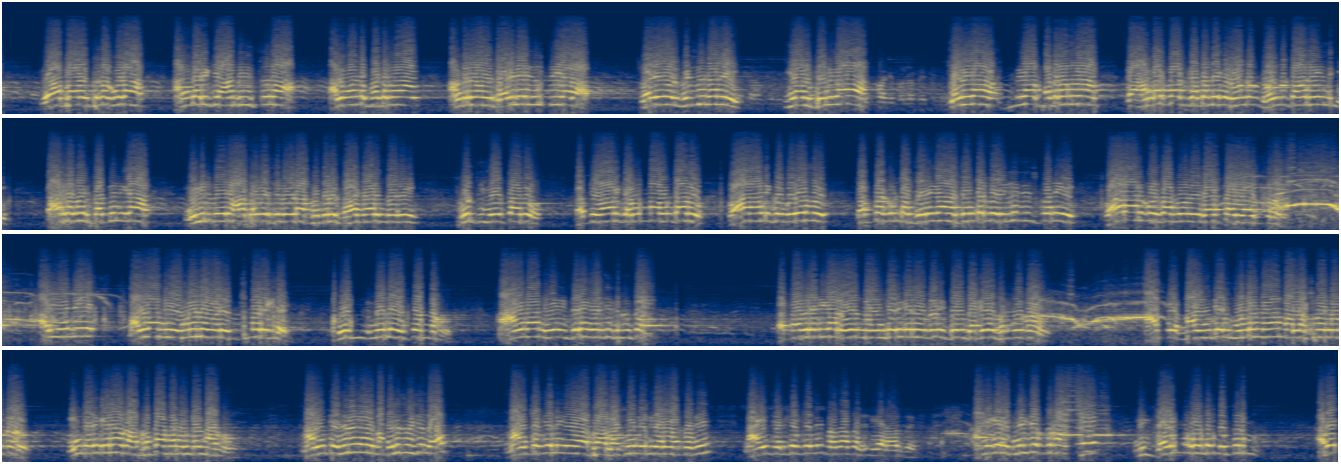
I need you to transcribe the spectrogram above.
వ్యాపారస్తులకు కూడా అందరికీ హామీ ఇస్తున్నా. నల్గొండ పట్టణం అందరూ డ్రైనేజ్ ఉంది ఇవాళ. ఫ్లైఓవర్ బ్రిడ్జ్ ఉన్నది ఇవాళ జిల్లా? జిల్లా? జిల్లా పట్టణంలో అండర్ పాస్ కట్టలేక రెండు రెండు టౌన్ అయింది. పార్లమెంట్ సభ్యునిగా మిగిలిపోయిన ఆ సమస్యలు కూడా ప్రజల సహకారంతో పూర్తి చేస్తారు. ప్రతి వారికి అంతా ఉంటారు. వారానికి ఒక రోజు తప్పకుండా జనగామ సెంటర్లో ఇల్లు తీసుకొని వారానికి ఒకసారి మూడు వేస్తారు చెప్తున్నాను అయ్యింది. మళ్ళా మీ ఎమ్మెల్యే వచ్చినవరకే ఎమ్మెల్యే వచ్చేందుకు ఆయన నేను ఇద్దరం కలిసి తిరుగుతాం. ప్రతాప్ రెడ్డి గారు రోజు మా ఇంటి దగ్గర ఉంటారు ఇద్దరు దగ్గర తిరుగుతాం మా ఇంటి ముందునే మా లక్ష్మణ్ ఉంటాడు ఇంటి ఒక ప్రతాపం ఉంటుంది నాకు మా ఇంటి ఎదురు మా ఇల్లు చూసిందా? మా ఇంట్లోకి వెళ్ళి లక్ష్మణ్ రెడ్డి గారు పడుతుంది నా ఇంటి వెనకకి వెళ్ళి ప్రతాప రెడ్డి గారు పడుతుంది అందుకని ఎందుకు చెప్తున్నా అంటే మీకు ధైర్యం కోసం చెప్తున్నాం. అరే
